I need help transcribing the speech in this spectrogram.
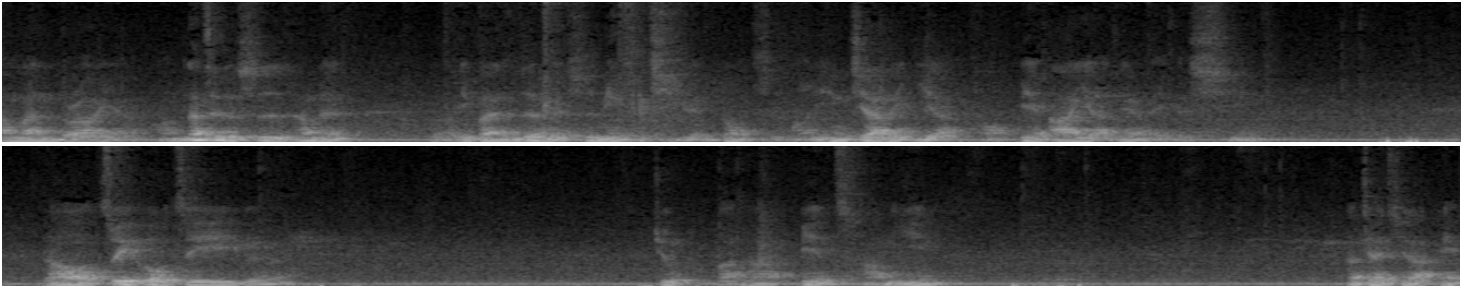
amanda 呀啊，那这个是他们呃一般认为是名词起源动词啊，已经加了雅哦，变阿雅这样的一个形。然后最后这一个呢，就把它变长音，那再加 m，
